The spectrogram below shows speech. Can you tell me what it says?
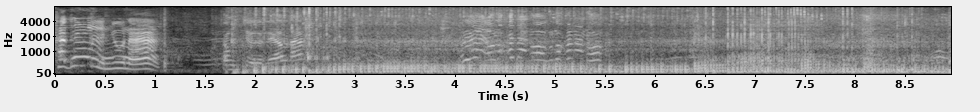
คัดยังลื่นอยู่นะ ต้องเจอแล้วนะเฮ้ยเอารถขนาดออกเอารถขนาดออกโอ้โห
